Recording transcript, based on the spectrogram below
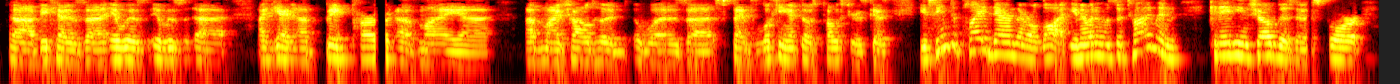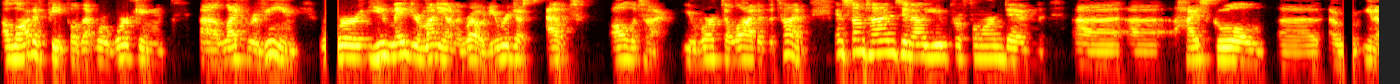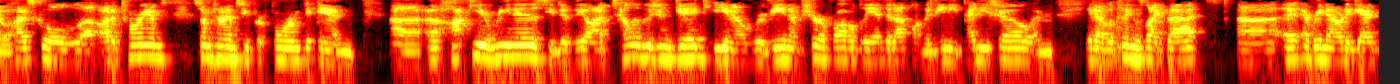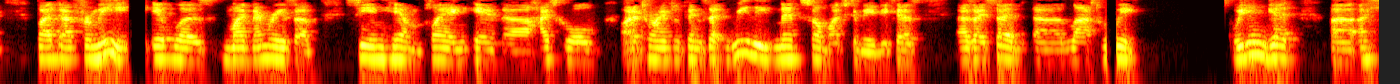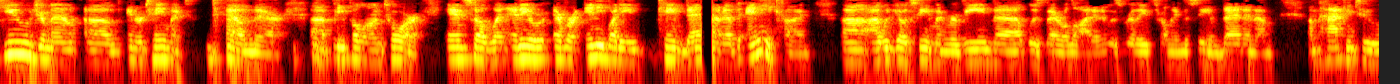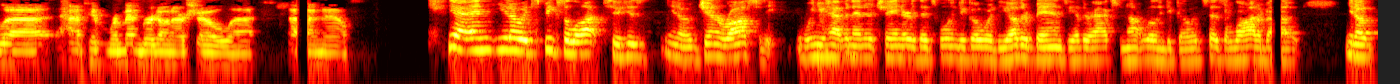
uh, because uh, it was it was uh, again a big part of my uh, of my childhood was uh, spent looking at those posters because he seemed to play down there a lot, you know. And it was a time in Canadian show business for a lot of people that were working like Reveen, where you made your money on the road. You were just out all the time. You worked a lot at the time, and sometimes you know you performed in high school, uh, uh, you know, high school uh, auditoriums. Sometimes you performed in uh, uh, hockey arenas. You did the odd television gig. You know, Reveen, I'm sure, probably ended up on the Deanie Petty show and you know things like that uh, every now and again. But uh, for me, it was my memories of seeing him playing in uh, high school auditoriums and things that really meant so much to me because, as I said uh, last week, we didn't get uh, a huge amount of entertainment down there, uh, people on tour. And so when any, ever anybody came down of any kind, uh, I would go see him, and Reveen uh, was there a lot, and it was really thrilling to see him then. And I'm I'm happy to uh, have him remembered on our show uh, uh, now. Yeah, and you know, it speaks a lot to his you know generosity. When you have an entertainer that's willing to go where the other bands, the other acts are not willing to go, it says a lot about you know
